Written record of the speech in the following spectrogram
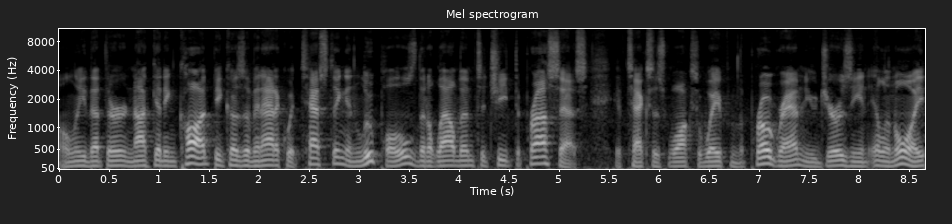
only that they're not getting caught because of inadequate testing and loopholes that allow them to cheat the process. If Texas walks away from the program, New Jersey and Illinois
